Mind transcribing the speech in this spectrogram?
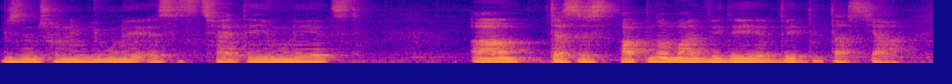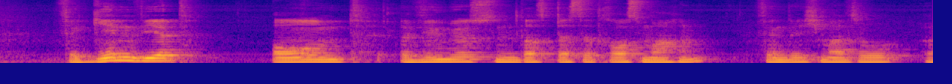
wir sind schon im Juni, es ist 2. Juni jetzt. Äh, das ist abnormal, wie, die, wie das Jahr vergehen wird. Und wir müssen das Beste draus machen, finde ich mal so, äh,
